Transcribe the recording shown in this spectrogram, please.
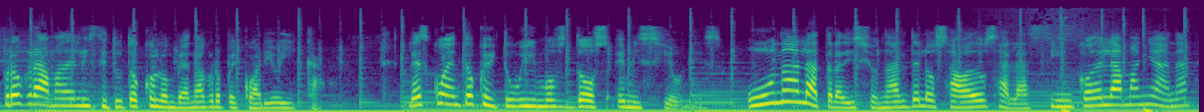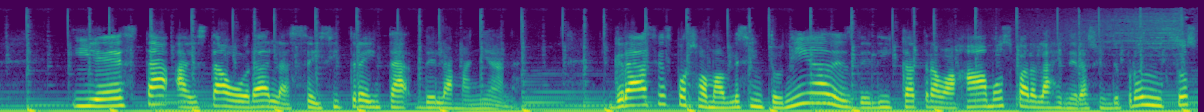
programa del Instituto Colombiano Agropecuario ICA. Les cuento que hoy tuvimos dos emisiones, una la tradicional de los sábados a las 5 de la mañana y esta a esta hora a las 6 y 30 de la mañana. Gracias por su amable sintonía. Desde el ICA trabajamos para la generación de productos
